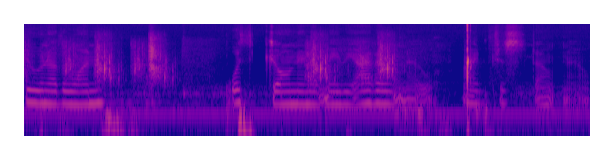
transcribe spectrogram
do another one with John in it, maybe. I don't know. I just don't know.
